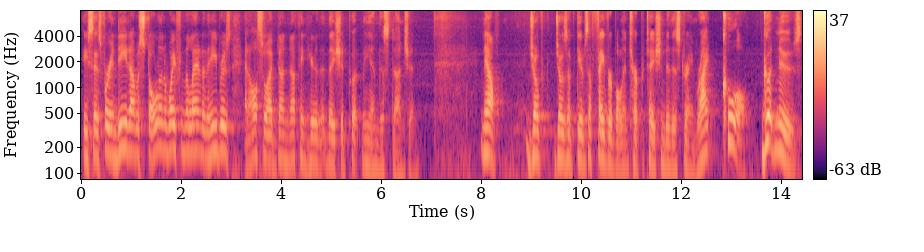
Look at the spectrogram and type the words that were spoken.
He says, For indeed I was stolen away from the land of the Hebrews, and also I've done nothing here that they should put me in this dungeon. Now, Joseph gives a favorable interpretation to this dream, right? Cool. Good news.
